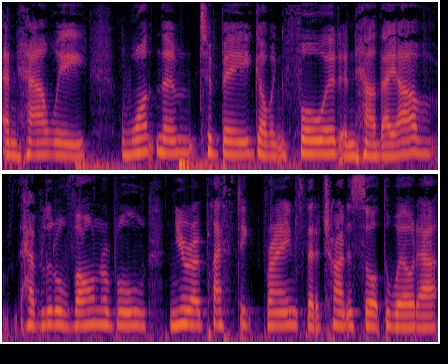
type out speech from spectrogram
and how we want them to be going forward and how they are have little vulnerable neuroplastic brains that are trying to sort the world out,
